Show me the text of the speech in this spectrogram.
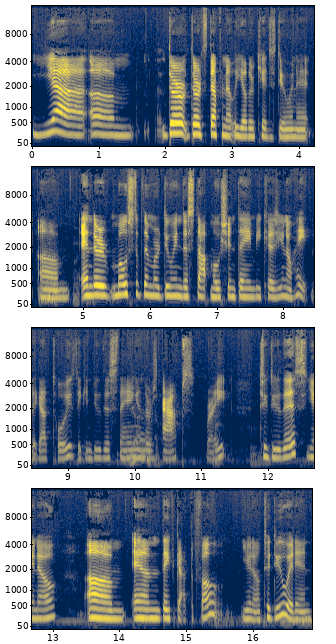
Yeah, um, there there's definitely other kids doing it, um, and they're most of them are doing the stop motion thing because you know, hey, they got toys, they can do this thing, and there's apps, right, to do this, you know, um, and they've got the phone, you know, to do it in.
